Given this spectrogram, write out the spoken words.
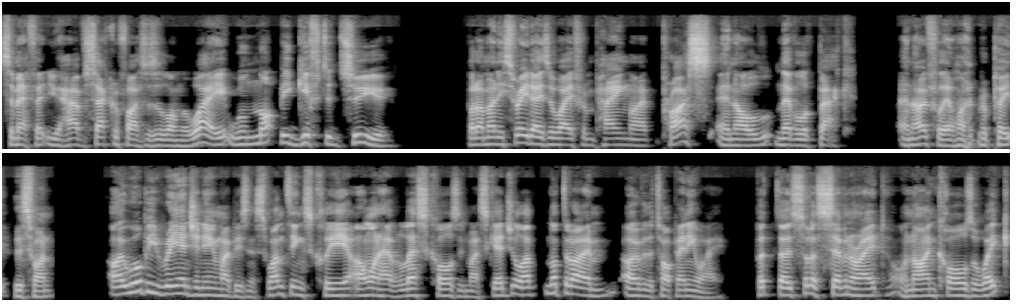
some effort. You have sacrifices along the way. It will not be gifted to you. But I'm only three days away from paying my price and I'll never look back and hopefully I won't repeat this one. I will be re engineering my business. One thing's clear I want to have less calls in my schedule. Not that I'm over the top anyway, but those sort of seven or eight or nine calls a week,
